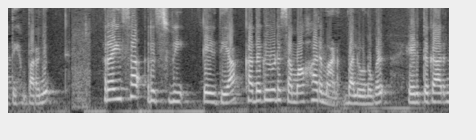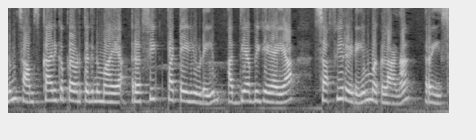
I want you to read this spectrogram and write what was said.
അദ്ദേഹം പറഞ്ഞു. റൈസ റിസ്വി എഴുതിയ കഥകളുടെ സമാഹാരമാണ് ബലൂണുകൾ. എഴുത്തുകാരനും സാംസ്കാരിക പ്രവർത്തകനുമായ റഫീഖ് പട്ടേലിയുടെയും അധ്യാപികയായ സഫീറയുടെയും മകളാണ് റൈസ.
